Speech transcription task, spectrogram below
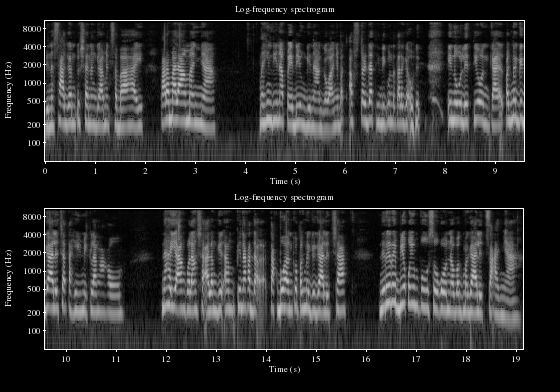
binasagan ko siya ng gamit sa bahay para malaman niya na hindi na pwede yung ginagawa niya. But after that, hindi ko na talaga ulit inulit yun. Pag nagagalit siya, tahimik lang ako. nahayaan ko lang siya. Alam, ang pinakatakbuhan ko pag nagagalit siya, nire-review ko yung puso ko na wag magalit sa kanya.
